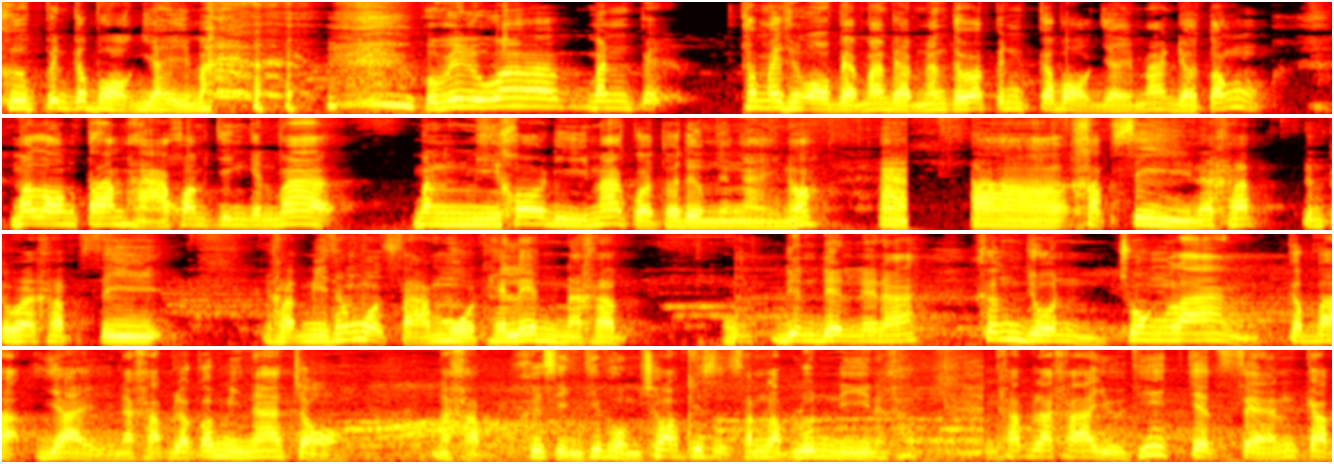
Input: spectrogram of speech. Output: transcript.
คือเป็นกระบอกใหญ่มาก ผมไม่รู้ว่ามันเป็นทำไมถึงออกแบบมาแบบนั้น แต่ว่าเป็นกระบอกใหญ่มาก เดี๋ยวต้องมาลองตามหาความจริงกันว่า มันมีข้อดีมากกว่าตัวเดิมยังไงเนาะอะอ่าขับ 4 นะครับ เป็นตัวขับ4นะครับมีทั้งหมด 3 โหมดให้เล่นนะครับเด่นๆเลยนะ เครื่องยนต์ช่วงล่างกระบะใหญ่นะครับ แล้วก็มีหน้าจอ นะครับคือสิ่งที่ผมชอบที่สุดสำหรับรุ่นนี้นะครับครับราคาอยู่ที่ 7 0 0 0 0กับ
